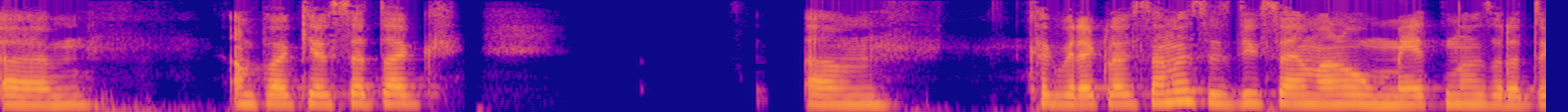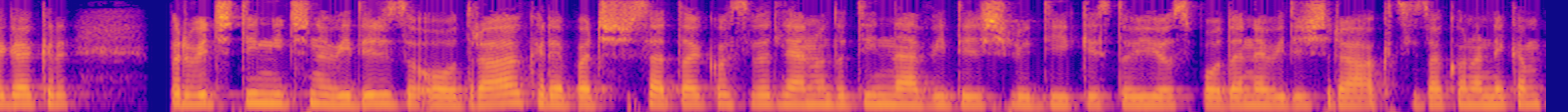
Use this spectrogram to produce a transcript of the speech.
Um, ampak je vse tak. Um, Kako bi rekla, vseeno se zdi vse malo umetno, zaradi tega, ker prvič ti nič ne vidiš z odra, ker je pač vse tako osvetljeno, da ti ne vidiš ljudi, ki stojijo spodaj, ne vidiš reakcij, tako na nekem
